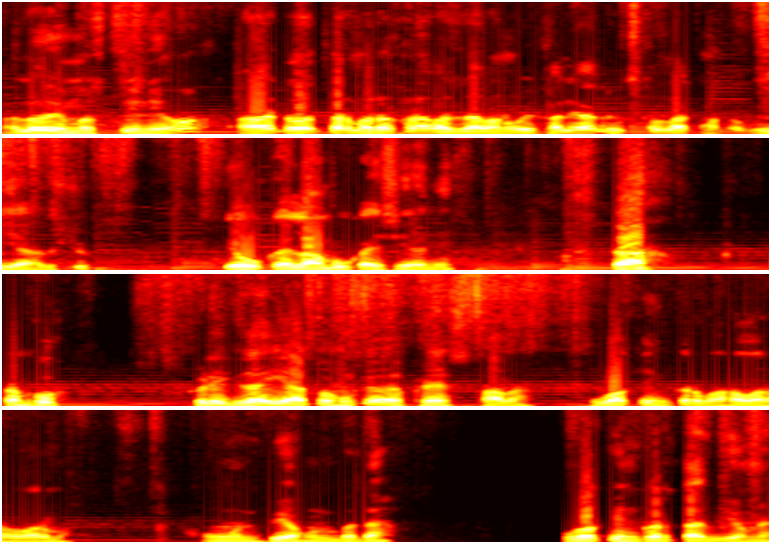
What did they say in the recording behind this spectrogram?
હલો એ મસ્તી નહીં હો. આ તો અત્યારમાં રખડાવા જવાનું હોય ખાલી. આગળ કલાકમાં તો ભાઈ આવીશું. એવું કઈ લાંબુ કઈ છે નહીં. કા? રંભુ ઘડીક જઈએ આ તો શું કહેવાય ફ્રેશ થવા. વોકિંગ કરવા સવાર સવારમાં હું બે, હું બધા વોકિંગ કરતા બી અમે.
